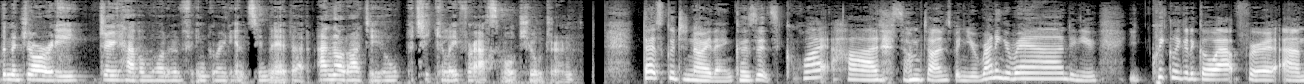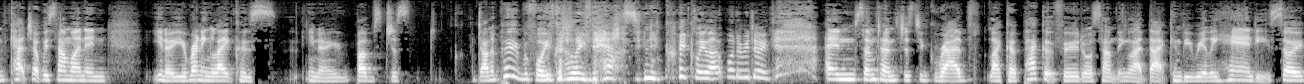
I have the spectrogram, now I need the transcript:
the majority do have a lot of ingredients in there that are not ideal, particularly for our small children. That's good to know then, because it's quite hard sometimes when you're running around and you you quickly got to go out for um, catch up with someone, and you know you're running late because you know Bub's just done a poo before you've got to leave the house and you're quickly like, what are we doing? And sometimes just to grab like a packet food or something like that can be really handy. So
